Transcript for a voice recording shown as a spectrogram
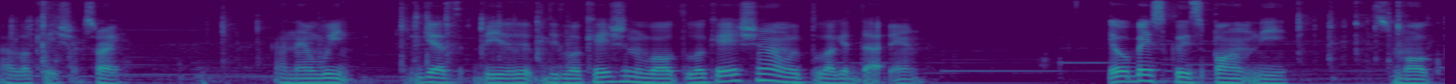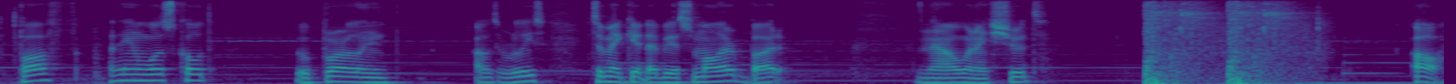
Location sorry. And then we get the the location world location and we plug it that in. It will basically spawn the smoke puff i think it was called. We'll probably need auto release to make it a bit smaller but now when i shoot oh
